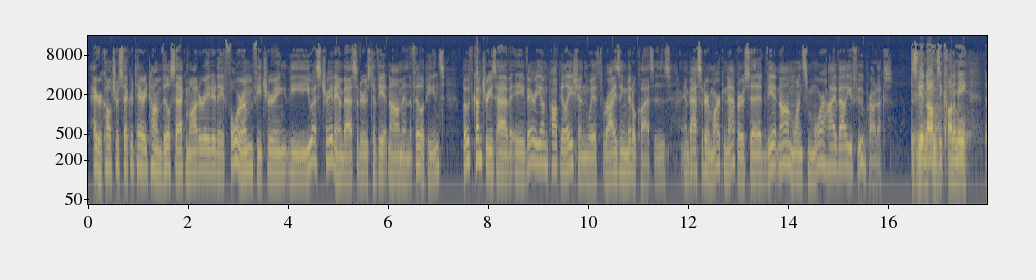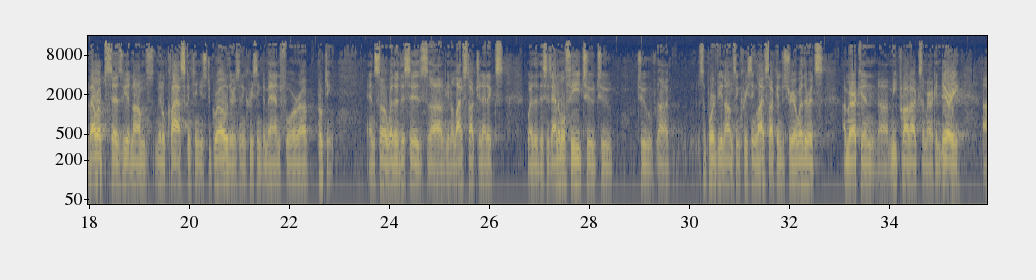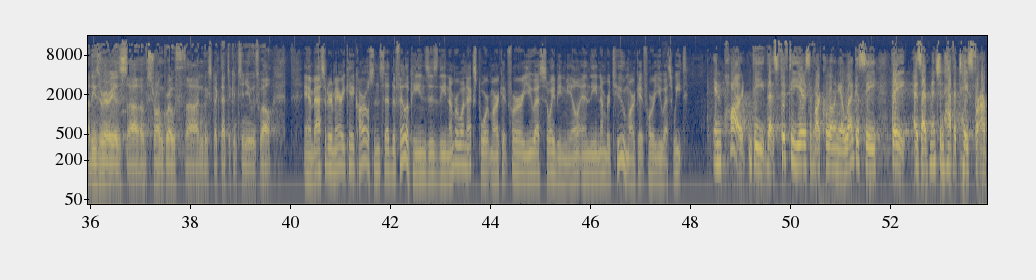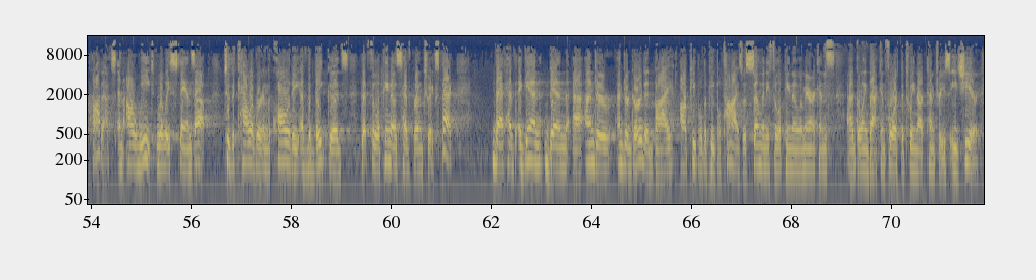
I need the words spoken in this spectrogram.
Agriculture Secretary Tom Vilsack moderated a forum featuring the U.S. trade ambassadors to Vietnam and the Philippines. Both countries have a very young population with rising middle classes. Ambassador Marc Knapper said Vietnam wants more high value food products. As Vietnam's economy develops, as Vietnam's middle class continues to grow, there's an increasing demand for uh, protein. And so, whether this is uh, you know, livestock genetics, whether this is animal feed to, to, to uh, support Vietnam's increasing livestock industry, or whether it's American uh, meat products, American dairy. Uh, these are areas uh, of strong growth, uh, and we expect that to continue as well. Ambassador Mary Kay Carlson said the Philippines is the number one export market for U.S. soybean meal and the number two market for U.S. wheat in part, the, that's 50 years of our colonial legacy, they, as I've mentioned, have a taste for our products. And our wheat really stands up to the caliber and the quality of the baked goods that Filipinos have grown to expect that have again been uh, under undergirded by our people to people ties with so many Filipino Americans uh, going back and forth between our countries each year.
